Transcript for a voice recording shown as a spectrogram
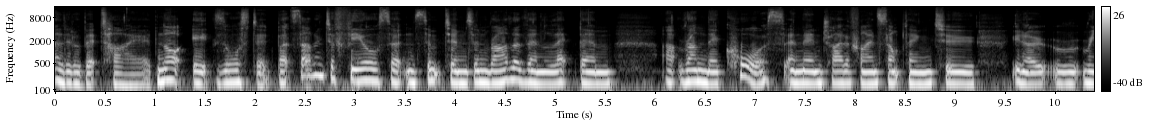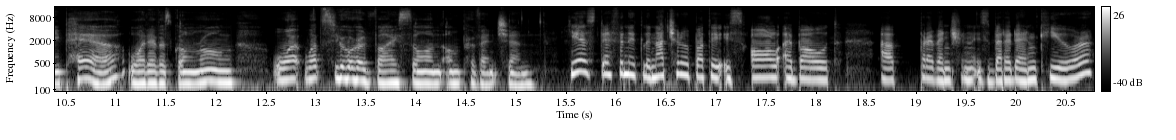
a little bit tired, not exhausted, but starting to feel certain symptoms, and rather than let them uh, run their course and then try to find something to, you know, r- repair whatever's gone wrong, what, what's your advice on, on prevention? Yes, definitely. Naturopathy is all about uh, prevention is better than cure.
